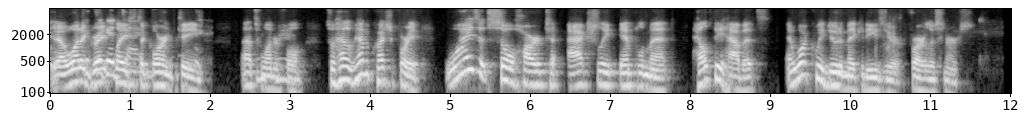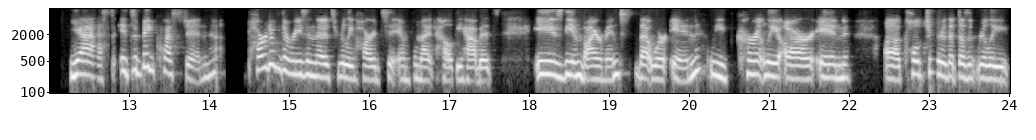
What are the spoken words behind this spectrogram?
yeah, what a it's great a place time. to quarantine. That's mm-hmm. wonderful. So Hadley, we have a question for you. Why is it so hard to actually implement healthy habits and what can we do to make it easier for our listeners? Yes, it's a big question part of the reason that it's really hard to implement healthy habits is the environment that we're in. We currently are in a culture that doesn't really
